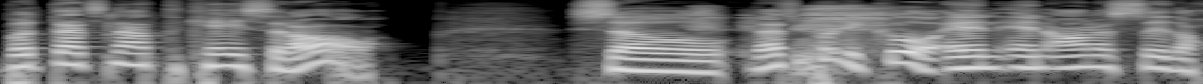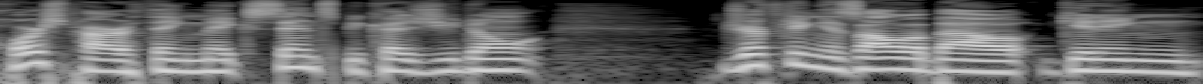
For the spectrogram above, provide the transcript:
but that's not the case at all. So that's pretty cool. And and honestly, the horsepower thing makes sense because you don't drifting is all about getting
